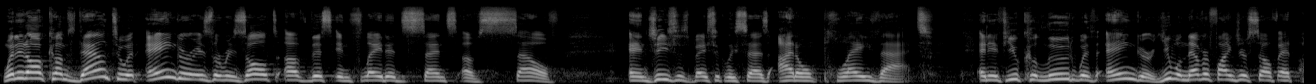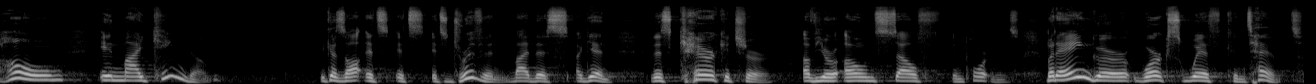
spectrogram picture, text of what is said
When it all comes down to it, anger is the result of this inflated sense of self. And Jesus basically says, I don't play that. And if you collude with anger, you will never find yourself at home in my kingdom because it's, it's, it's driven by this, again, this caricature of your own self importance. But anger works with contempt.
